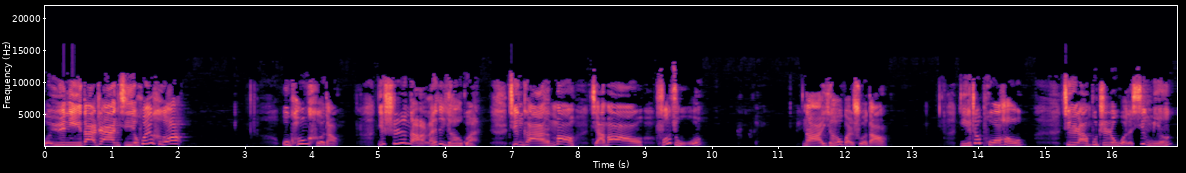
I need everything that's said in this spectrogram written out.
我与你大战几回合。”悟空喝道：“你是哪来的妖怪，竟敢冒假冒佛祖？”那妖怪说道：“你这泼猴，竟然不知我的姓名！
